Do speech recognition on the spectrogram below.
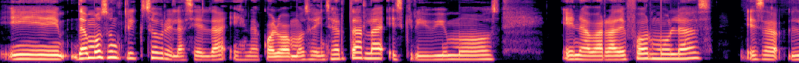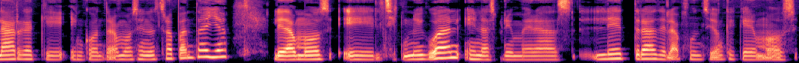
Eh, damos un clic sobre la celda en la cual vamos a insertarla, escribimos en la barra de fórmulas esa larga que encontramos en nuestra pantalla, le damos el signo igual en las primeras letras de la función que queremos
